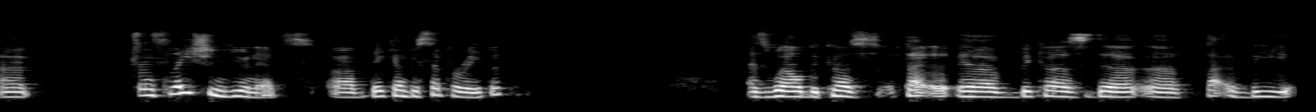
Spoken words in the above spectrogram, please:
Uh, translation units, uh, they can be separated as well because uh, because the uh, the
